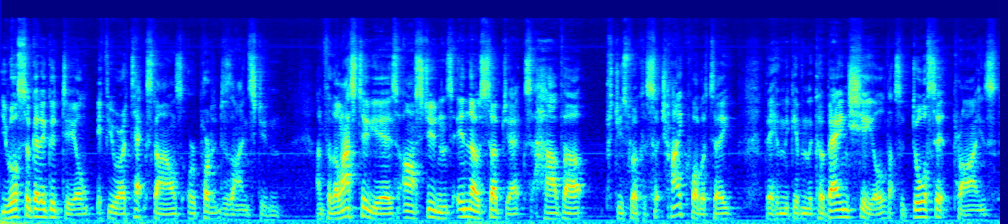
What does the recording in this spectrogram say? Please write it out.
You also get a good deal if you are a textiles or a product design student. And for the last two years, our students in those subjects have uh, produced work of such high quality, they have been given the Cobain Shield, that's a Dorset prize,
